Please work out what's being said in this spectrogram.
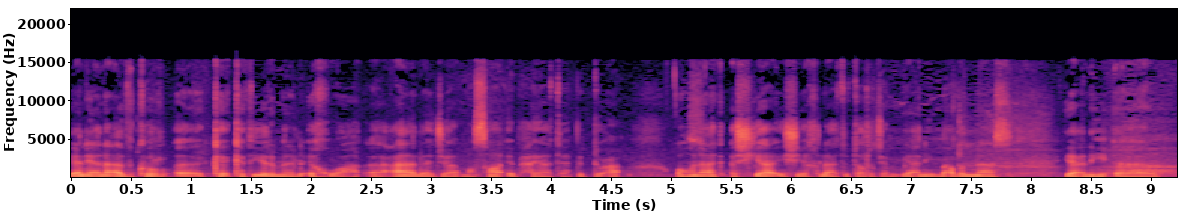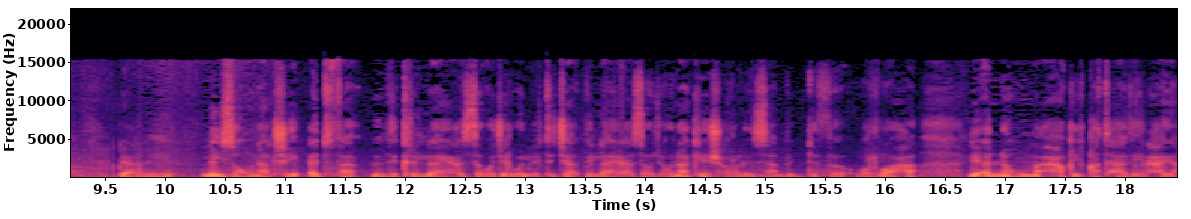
يعني أنا أذكر آه، كثير من الإخوة آه، عالج مصائب حياته بالدعاء. وهناك أشياء يا شيخ لا تترجم. يعني بعض الناس يعني آه يعني ليس هناك شيء أدفى من ذكر الله عز وجل والالتجاء بالله عز وجل. هناك يشعر الإنسان بالدفء والراحة لأنه مع حقيقة هذه الحياة.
